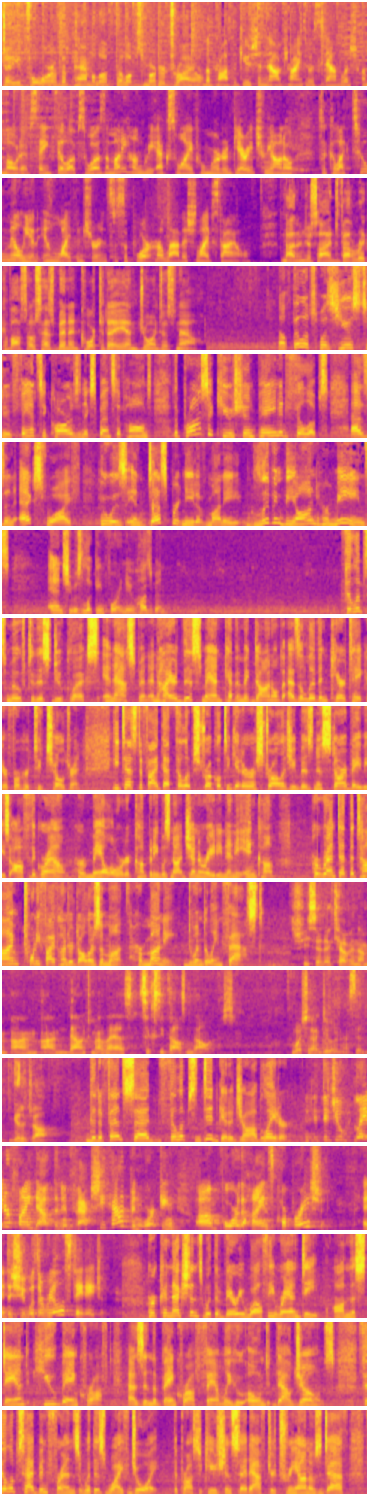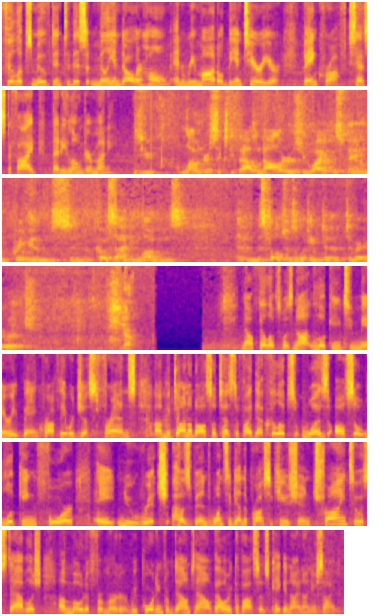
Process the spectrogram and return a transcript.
Day four of the Pamela Phillips murder trial. The prosecution now trying to establish a motive, saying Phillips was a money-hungry ex-wife who murdered Gary Triano to collect 2 million in life insurance to support her lavish lifestyle. Nine on your sides, Valerie Cavazos has been in court today and joins us now. Now, Phillips was used to fancy cars and expensive homes. The prosecution painted Phillips as an ex-wife who was in desperate need of money, living beyond her means, and she was looking for a new husband. Phillips moved to this duplex in Aspen and hired this man, Kevin McDonald, as a live-in caretaker for her two children. He testified that Phillips struggled to get her astrology business, Star Babies, off the ground. Her mail order company was not generating any income. Her rent at the time, $2,500 a month. Her money dwindling fast. She said that, Kevin, I'm, I'm, I'm down to my last $60,000. What should I do? And I said, get a job. The defense said Phillips did get a job later. Did you later find out that in fact she had been working um, for the Heinz Corporation and that she was a real estate agent? Her connections with the very wealthy ran deep. On the stand, Hugh Bancroft, as in the Bancroft family who owned Dow Jones. Phillips had been friends with his wife, Joy. The prosecution said after Triano's death, Phillips moved into this million dollar home and remodeled the interior. Bancroft testified that he loaned her money. You loaned her $60,000, your wife was paying premiums, and you were co-signing loans, and Ms. Phillips was looking to, to marry rich. Yeah. Now, Phillips was not looking to marry Bancroft. They were just friends. Uh, McDonald also testified that Phillips was also looking for a new rich husband. Once again, the prosecution trying to establish a motive for murder. Reporting from downtown, Valerie Cavazos, KGUN 9 on your side.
